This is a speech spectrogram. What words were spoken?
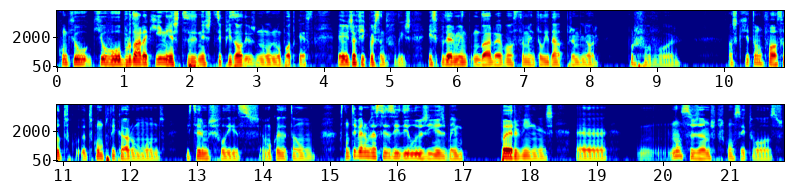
com que eu, que eu vou abordar aqui neste, nestes episódios, no, no podcast, eu já fico bastante feliz. E se puder mudar a vossa mentalidade para melhor, por favor. Acho que é tão fácil descomplicar o mundo e sermos felizes. É uma coisa tão. Se não tivermos essas ideologias bem parvinhas, uh, não sejamos preconceituosos,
